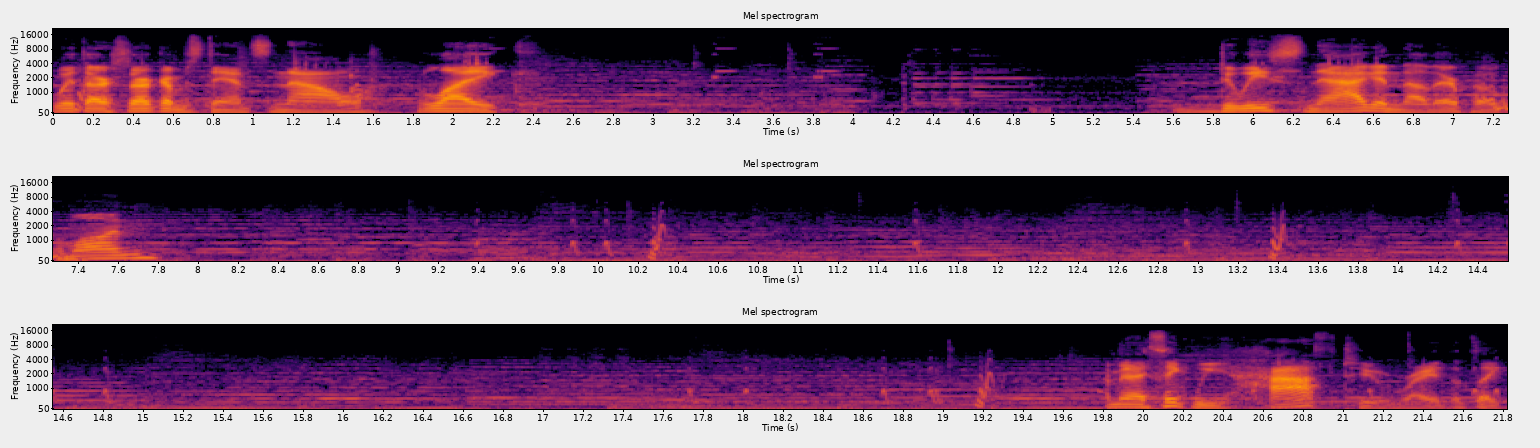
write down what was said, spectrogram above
with our circumstance now? Like. Do we snag another Pokemon? I mean, I think we have to, right? That's like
